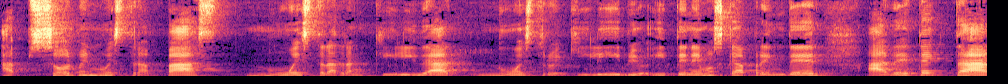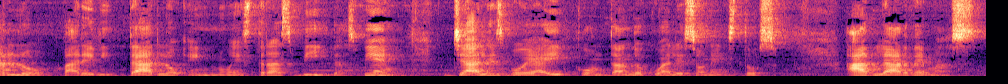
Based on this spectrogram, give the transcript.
absorben nuestra paz nuestra tranquilidad, nuestro equilibrio. Y tenemos que aprender a detectarlo para evitarlo en nuestras vidas. Bien, ya les voy a ir contando cuáles son estos. Hablar de más,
